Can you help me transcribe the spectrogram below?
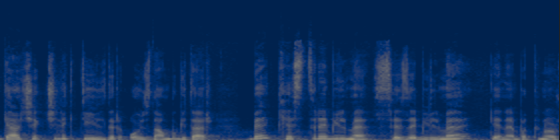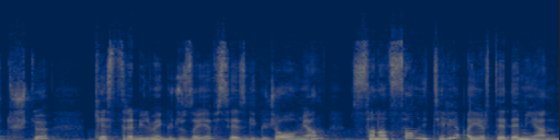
gerçekçilik değildir. O yüzden bu gider. B. Kestirebilme, sezebilme. Gene bakın örtüştü. Kestirebilme gücü zayıf, sezgi gücü olmayan, sanatsal niteliği ayırt edemeyen,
